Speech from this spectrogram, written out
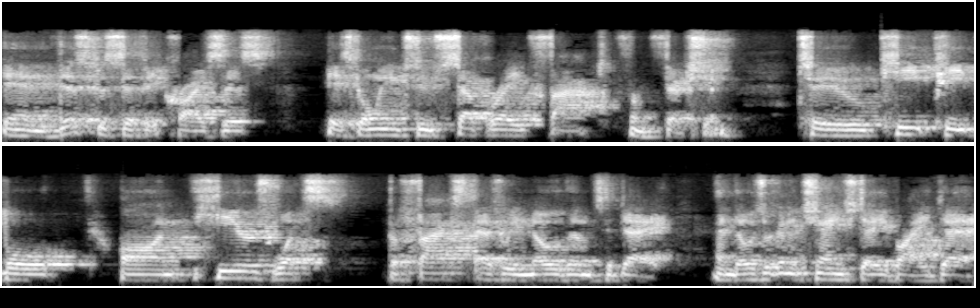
in this specific crisis is going to separate fact from fiction, to keep people on here's what's the facts as we know them today and those are going to change day by day.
